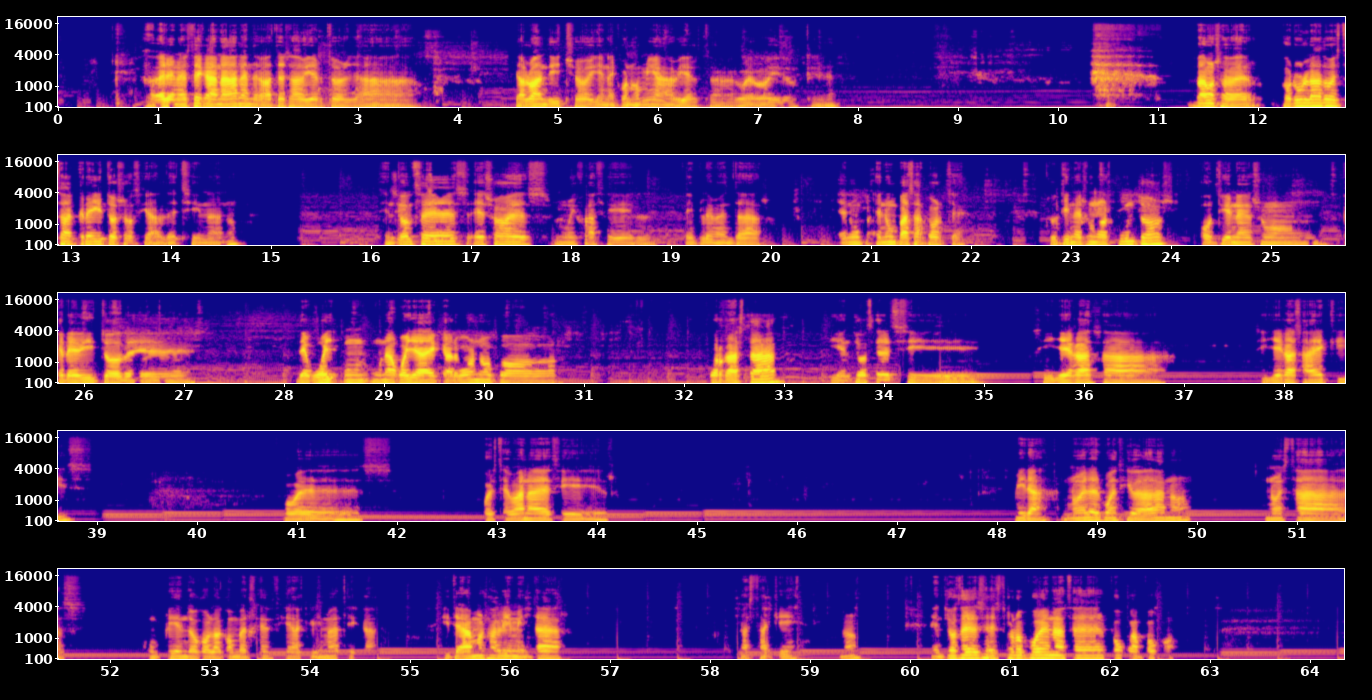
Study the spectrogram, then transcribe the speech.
A ver, en este canal, en debates abiertos, ya, ya lo han dicho y en economía abierta lo he oído. Que... Vamos a ver, por un lado está el crédito social de China, ¿no? Entonces, eso es muy fácil de implementar en un, en un pasaporte. Tú tienes unos puntos o tienes un crédito de, de hue- un- una huella de carbono por, por gastar. Y entonces si, si llegas a si llegas a X pues pues te van a decir mira no eres buen ciudadano no estás cumpliendo con la convergencia climática y te vamos a limitar hasta aquí, ¿no? Entonces, esto lo pueden hacer poco a poco.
